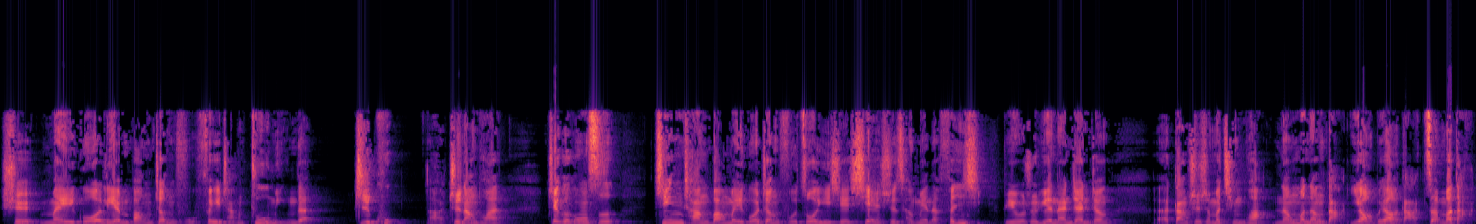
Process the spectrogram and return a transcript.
是美国联邦政府非常著名的智库啊智囊团。这个公司经常帮美国政府做一些现实层面的分析，比如说越南战争，呃，当时什么情况，能不能打，要不要打，怎么打，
